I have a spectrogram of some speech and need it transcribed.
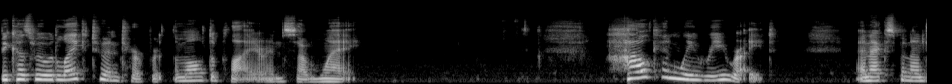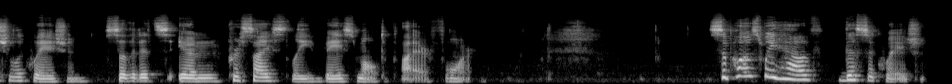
because we would like to interpret the multiplier in some way. How can we rewrite an exponential equation so that it's in precisely base multiplier form? Suppose we have this equation,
